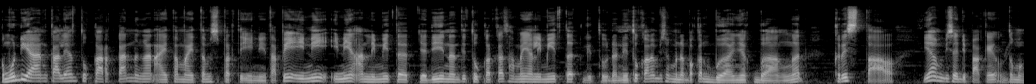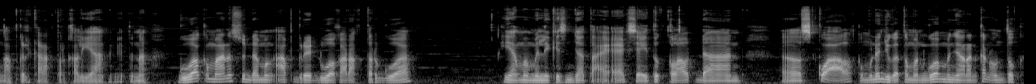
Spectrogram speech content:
Kemudian kalian tukarkan dengan item-item seperti ini. Tapi ini ini unlimited. Jadi nanti tukarkan sama yang limited gitu. Dan itu kalian bisa mendapatkan banyak banget kristal yang bisa dipakai untuk mengupgrade karakter kalian gitu. Nah, gua kemarin sudah mengupgrade dua karakter gua yang memiliki senjata EX yaitu Cloud dan uh, Squall. Kemudian juga teman gua menyarankan untuk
